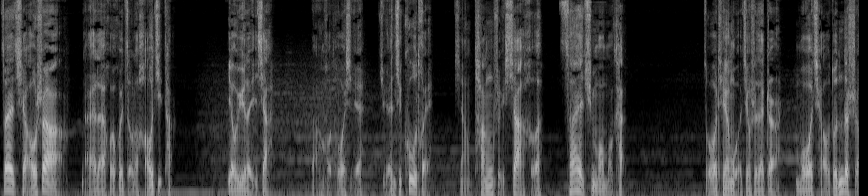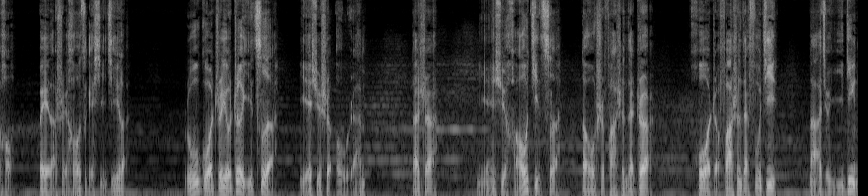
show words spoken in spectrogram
在桥上来来回回走了好几趟，犹豫了一下，然后脱鞋，卷起裤腿，想趟水下河，再去摸摸看。昨天我就是在这儿摸桥墩的时候，被了水猴子给袭击了。如果只有这一次，也许是偶然，但是连续好几次都是发生在这儿，或者发生在附近，那就一定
